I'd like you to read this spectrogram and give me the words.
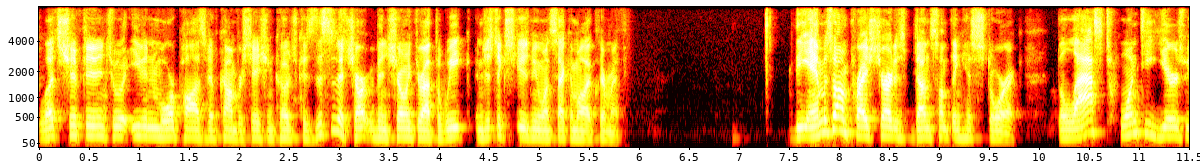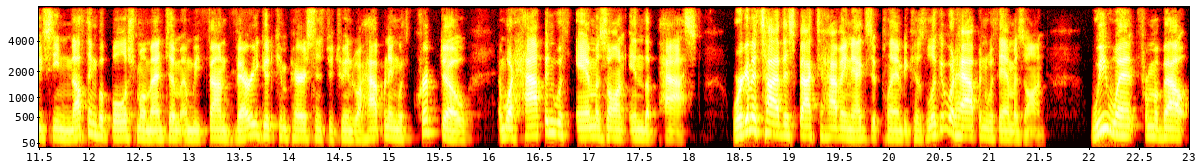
Let's shift it into an even more positive conversation, coach, because this is a chart we've been showing throughout the week. And just excuse me one second while I clear my the Amazon price chart has done something historic. The last 20 years, we've seen nothing but bullish momentum, and we found very good comparisons between what's happening with crypto and what happened with Amazon in the past. We're going to tie this back to having an exit plan because look at what happened with Amazon. We went from about,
